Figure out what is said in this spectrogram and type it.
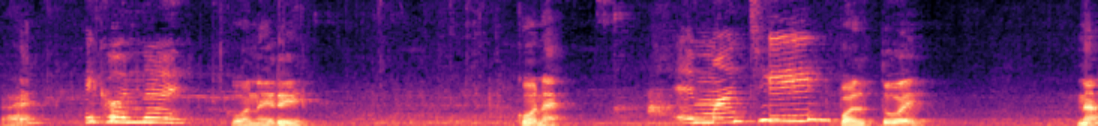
काय? कोण आहे रे? कोण आहे? पळतोय ना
